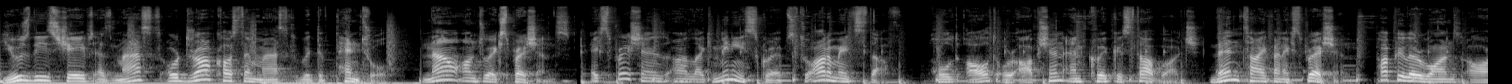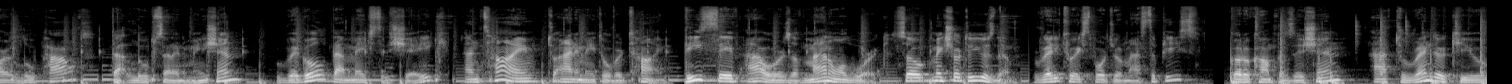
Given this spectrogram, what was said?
Use these shapes as masks or draw custom masks with the pen tool. Now onto expressions. Expressions are like mini scripts to automate stuff. Hold Alt or Option and click stopwatch. Then type an expression. Popular ones are loop out, that loops an animation, wiggle that makes it shake, and time to animate over time. These save hours of manual work, so make sure to use them. Ready to export your masterpiece? Go to Composition, add to Render Queue,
